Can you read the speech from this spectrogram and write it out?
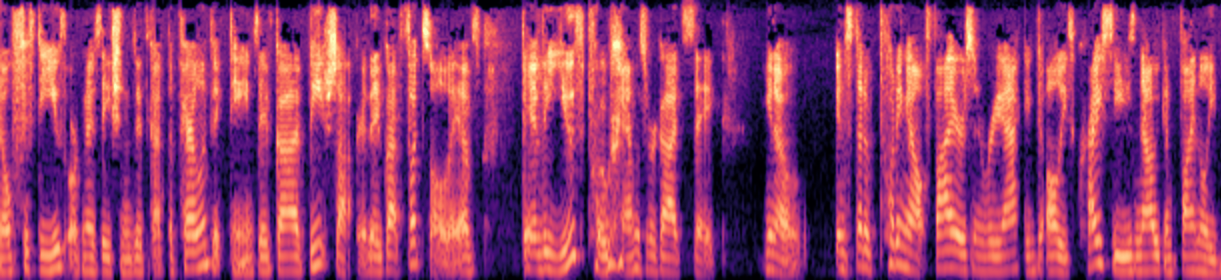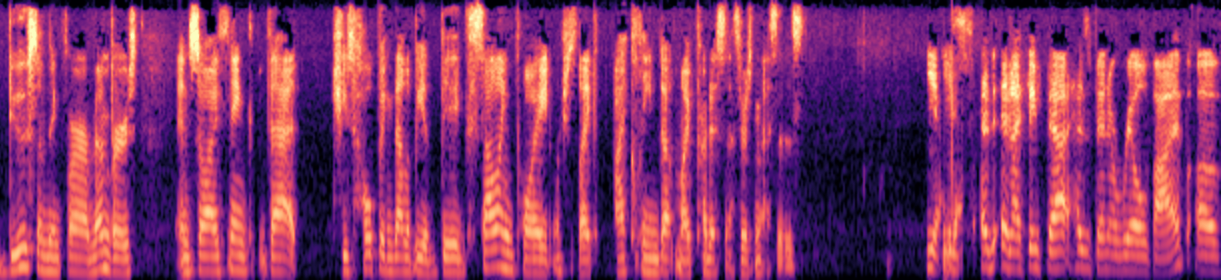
know, 50 youth organizations. They've got the Paralympic teams. They've got beach soccer. They've got futsal. They have, they have the youth programs for God's sake. You know, instead of putting out fires and reacting to all these crises, now we can finally do something for our members. And so I think that she's hoping that'll be a big selling point when she's like, I cleaned up my predecessor's messes. Yes. Yeah. And, and I think that has been a real vibe of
